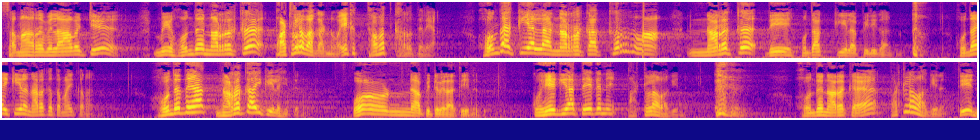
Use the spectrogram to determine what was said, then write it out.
සමහර වෙලාවට මේ හොඳ නරක පටලව ගන්නවා එක තවත් කරදරයක්. හොඳ කියලා නරකක් කරනවා නරක දේ හොඳක් කියලා පිළිගන්න. හොඳයි කියලා නරක තමයි කරන්න. හොඳ දෙයක් නරකයි කියලා හිතෙනවා. ඕන්න අපිට වෙලා තියෙනද. කොහේ ගියත් ඒකනේ පටලා වගෙන. හොඳ නරක පටලවාගෙන තියෙන්.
